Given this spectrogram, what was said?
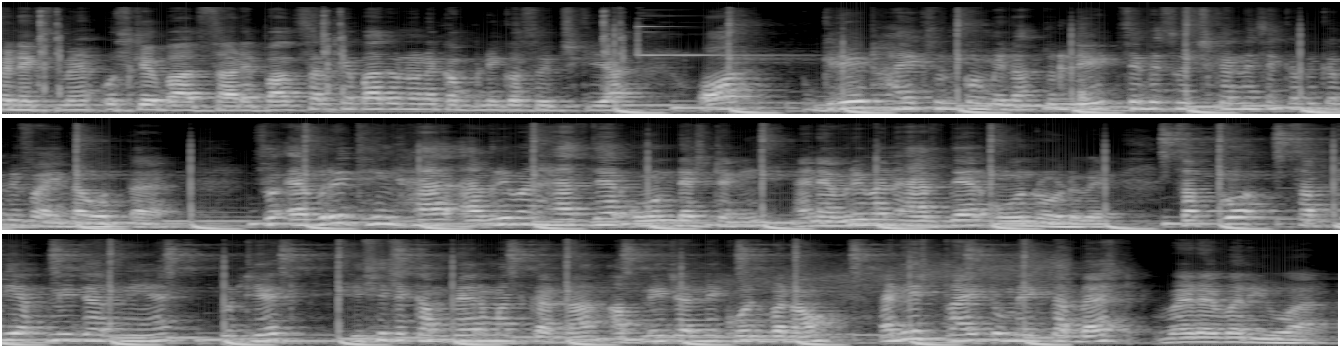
फिनिक्स में, उसके बाद साढ़े पाँच साल के बाद उन्होंने कंपनी को स्विच किया और ग्रेट हाइक्स उनको मिला। तो लेट से भी स्विच करने से कभी कभी फ़ायदा होता है। So everything everyone has their own destiny and everyone has their own roadway सबको, सबकी अपनी जर्नी है। तो ठीक, किसी से कंपेयर मत करना। अपनी जर्नी खुद बनाओ एंड ये try to make the best wherever you are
